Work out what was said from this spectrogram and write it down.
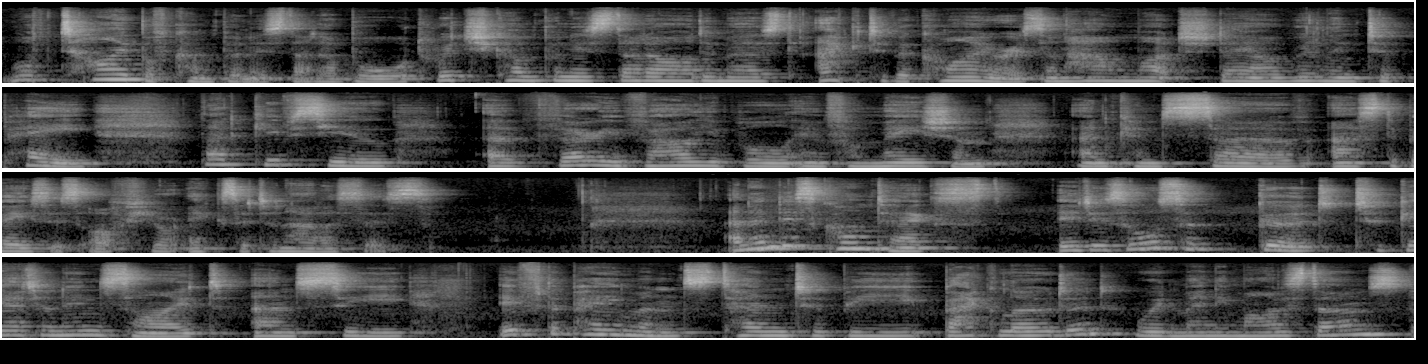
what type of companies that are bought, which companies that are the most active acquirers, and how much they are willing to pay, that gives you a very valuable information and can serve as the basis of your exit analysis. And in this context, it is also good to get an insight and see if the payments tend to be backloaded with many milestones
